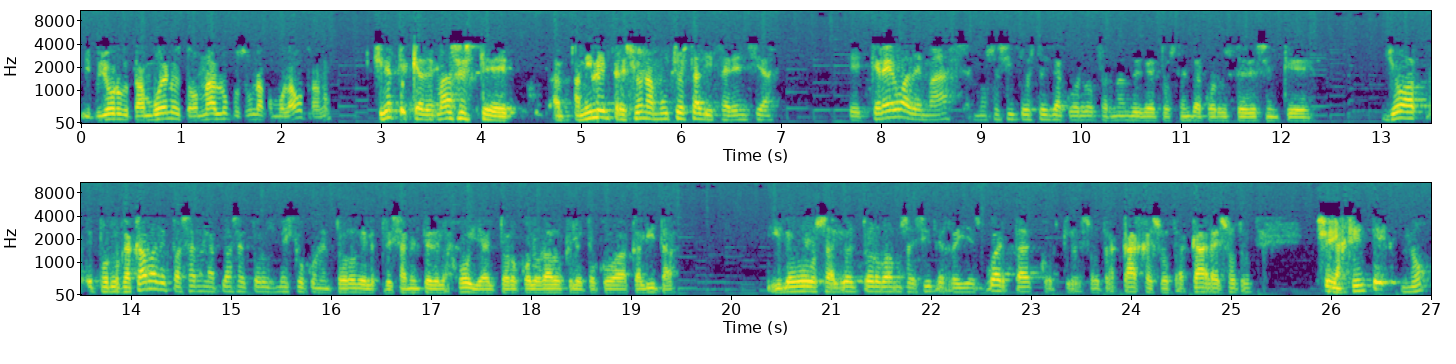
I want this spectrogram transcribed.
Y yo creo que tan bueno y tan malo, pues una como la otra, ¿no? Fíjate que además, este, a, mí me impresiona mucho esta diferencia. Eh, creo además, no sé si tú estés de acuerdo, Fernando y Beto, estén de acuerdo ustedes en que yo, eh, por lo que acaba de pasar en la Plaza de Toros México con el toro de, precisamente de la joya, el toro colorado que le tocó a Calita, y luego salió el toro, vamos a decir, de Reyes Huerta, que es otra caja, es otra cara, es otro... La gente no,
